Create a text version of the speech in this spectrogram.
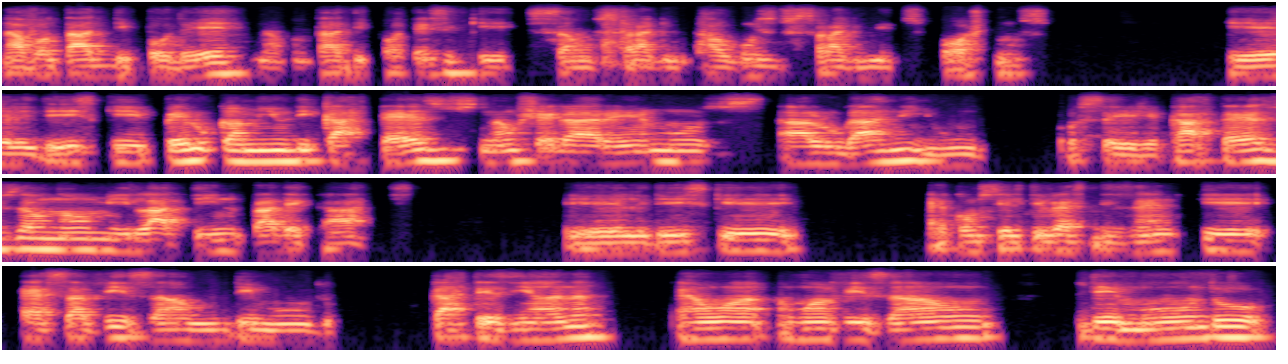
na vontade de poder, na vontade de potência, que são alguns dos fragmentos póstumos, e ele diz que pelo caminho de Cartésios não chegaremos a lugar nenhum. Ou seja, Cartésios é o nome latino para Descartes. E ele diz que é como se ele estivesse dizendo que essa visão de mundo cartesiana é uma, uma visão de mundo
